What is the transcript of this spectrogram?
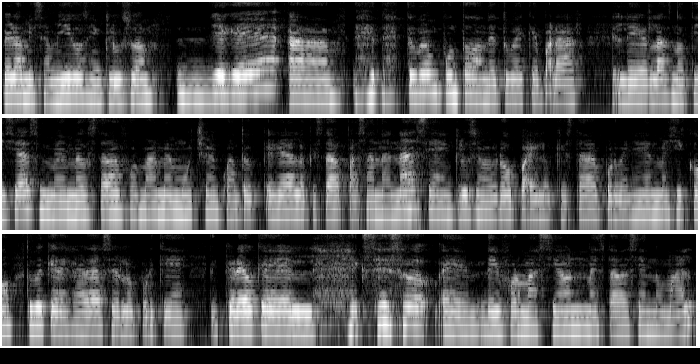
ver a mis amigos incluso. Llegué a... tuve un punto donde tuve que parar leer las noticias, me, me, gustaba informarme mucho en cuanto era lo que estaba pasando en Asia, incluso en Europa y lo que estaba por venir en México. Tuve que dejar de hacerlo porque creo que el exceso eh, de información me estaba haciendo mal.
